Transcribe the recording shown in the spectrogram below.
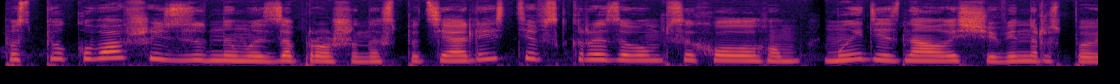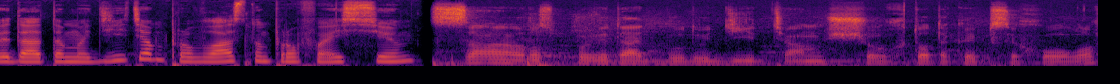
Поспілкувавшись з одним із запрошених спеціалістів з кризовим психологом, ми дізналися, що він розповідатиме дітям про власну професію. За розповідати буду дітям, що хто такий психолог,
